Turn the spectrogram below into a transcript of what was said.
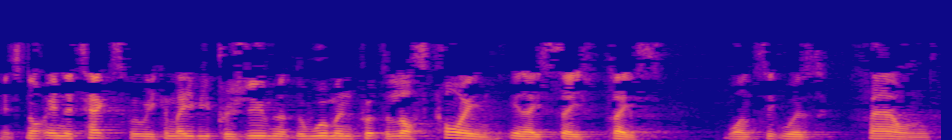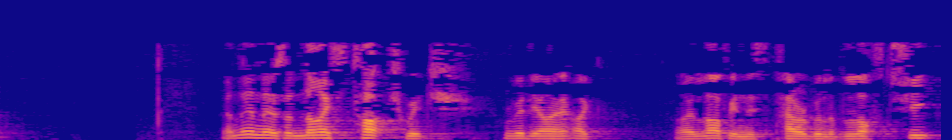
It's not in the text, but we can maybe presume that the woman put the lost coin in a safe place once it was found. And then there's a nice touch which really I, I, I love in this parable of the lost sheep,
